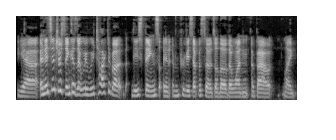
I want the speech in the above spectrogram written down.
Yeah, and it's interesting because we we talked about these things in, in previous episodes. Although the one about like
